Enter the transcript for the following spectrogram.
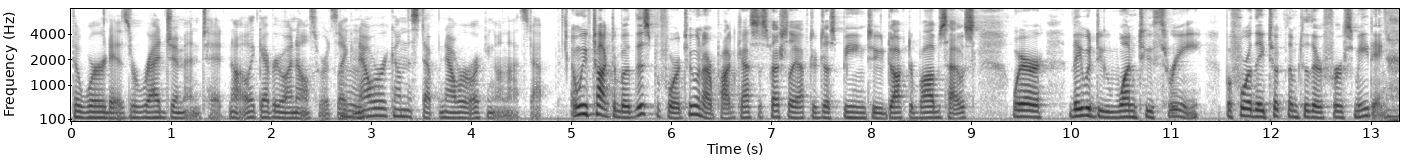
the word is regimented, not like everyone else where it's like now we're working on this step, now we're working on that step. And we've talked about this before too in our podcast, especially after just being to Dr. Bob's house, where they would do one, two, three before they took them to their first meeting.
